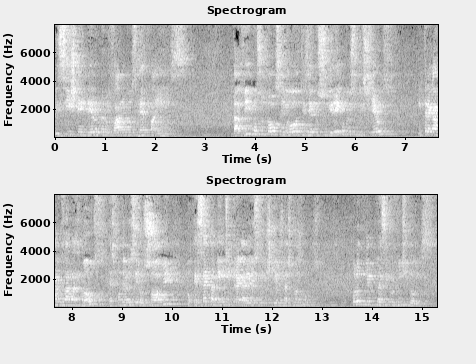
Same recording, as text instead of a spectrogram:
e se estenderam pelo vale dos Refaíns. Davi consultou o Senhor, dizendo: Subirei contra os filisteus, entregar-nos lá nas mãos. Respondeu o Senhor: Sobe, porque certamente entregarei os filisteus nas tuas mãos. Pula comigo o versículo 22.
